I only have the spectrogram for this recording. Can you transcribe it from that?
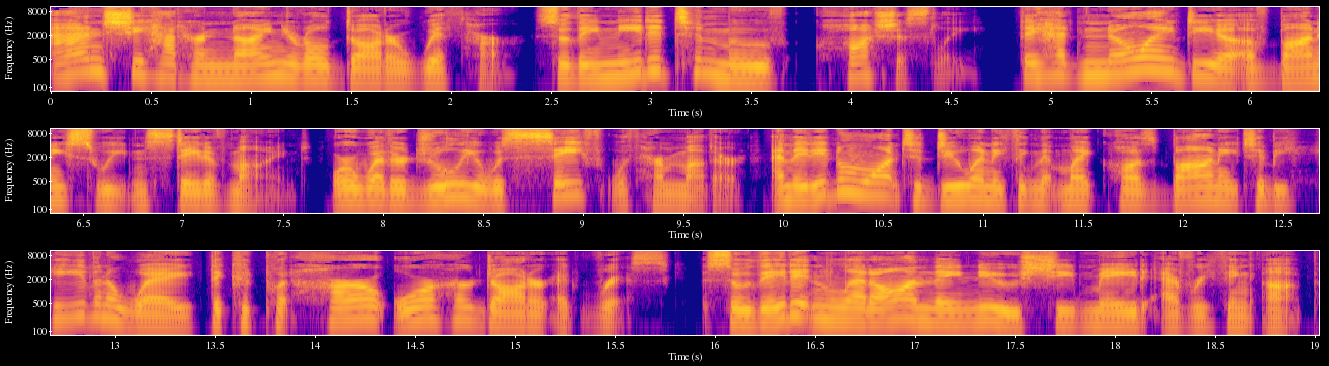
And she had her nine year old daughter with her, so they needed to move cautiously. They had no idea of Bonnie Sweeten's state of mind or whether Julia was safe with her mother, and they didn't want to do anything that might cause Bonnie to behave in a way that could put her or her daughter at risk. So they didn't let on they knew she'd made everything up.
